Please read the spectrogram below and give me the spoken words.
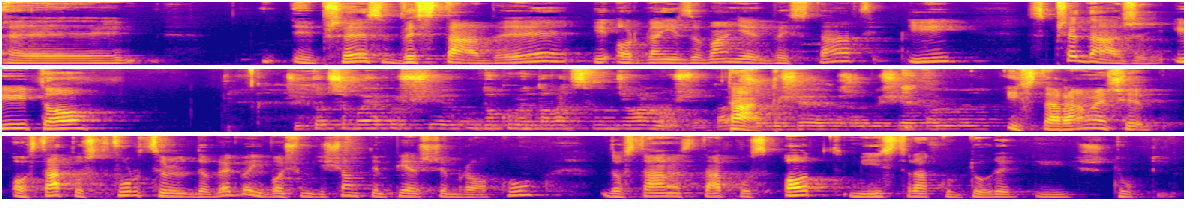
e, y, przez wystawy i organizowanie wystaw i sprzedaży. I to Czyli to trzeba jakoś udokumentować swoją działalnością, tak? Tak. Żeby, się, żeby się tam... e, i staramy się o status twórcy ludowego i w 1981 roku dostałem status od ministra kultury i sztuki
